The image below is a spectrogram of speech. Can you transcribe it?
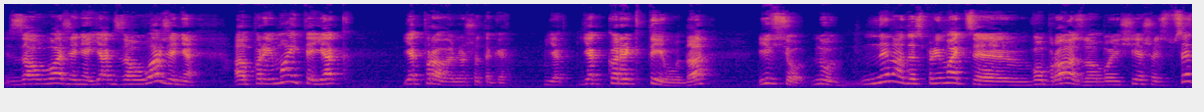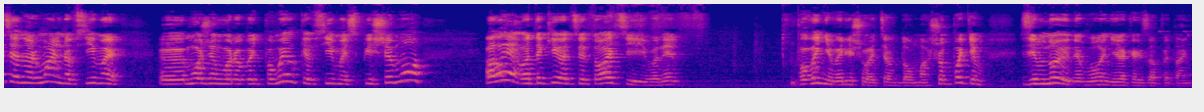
зауваження як зауваження, а приймайте як, як правильно, що таке? Як, як корективу, да? І все. Ну, не треба сприймати це в образу або ще щось. Все це нормально, всі ми е, можемо робити помилки, всі ми спішимо. Але отакі от ситуації вони повинні вирішуватися вдома, щоб потім зі мною не було ніяких запитань.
